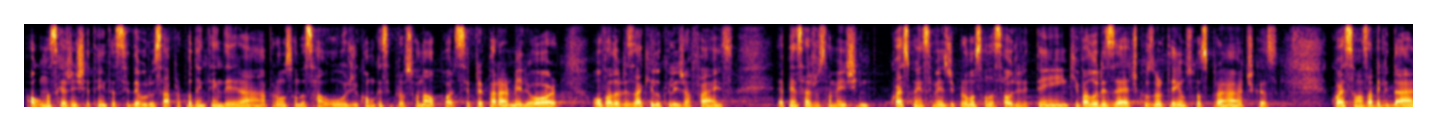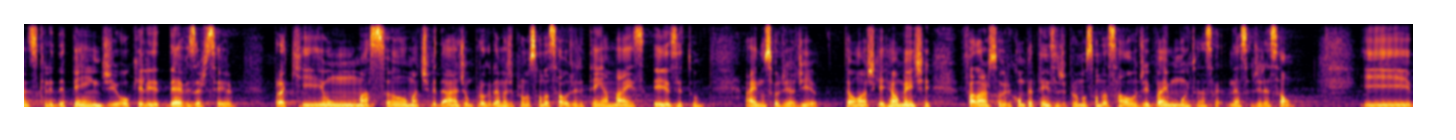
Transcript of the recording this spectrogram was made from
algumas que a gente tenta se debruçar para poder entender a promoção da saúde, como que esse profissional pode se preparar melhor ou valorizar aquilo que ele já faz, é pensar justamente em quais conhecimentos de promoção da saúde ele tem, que valores éticos norteiam suas práticas, quais são as habilidades que ele depende ou que ele deve exercer para que uma ação, uma atividade, um programa de promoção da saúde ele tenha mais êxito aí no seu dia a dia. Então, acho que realmente falar sobre competência de promoção da saúde vai muito nessa, nessa direção. E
